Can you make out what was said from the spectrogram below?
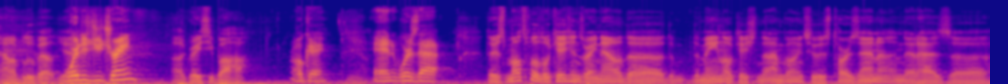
I'm a blue belt. Yeah. Where did you train? uh, Gracie Barra? Okay. And where's that? There's multiple locations right now. The, the the main location that I'm going to is Tarzana, and that has uh,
